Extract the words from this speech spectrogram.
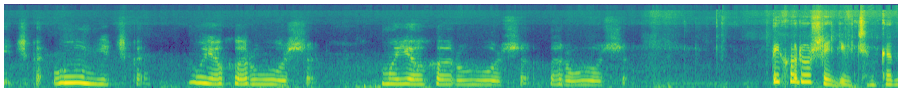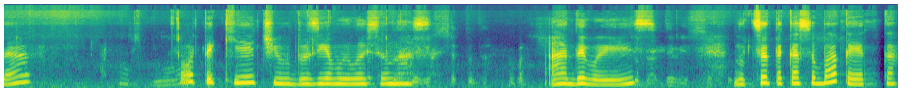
Умнічка, умнічка, моя хороша, моя хороша, хороша. Ти хороша дівчинка, да? От таке чудо з'явилось у нас. А дивись. Ну, це така собака, яка,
